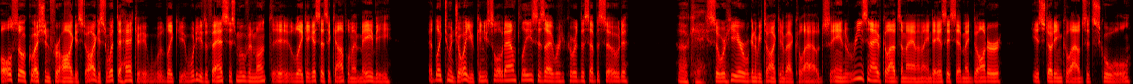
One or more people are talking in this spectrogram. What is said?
Also, a question for August. August, what the heck? Like, what are you, the fastest moving month? Like, I guess that's a compliment, maybe. I'd like to enjoy you. Can you slow down, please, as I record this episode? Okay, so we're here. We're going to be talking about clouds. And the reason I have clouds on my mind, as I said, my daughter is studying clouds at school.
